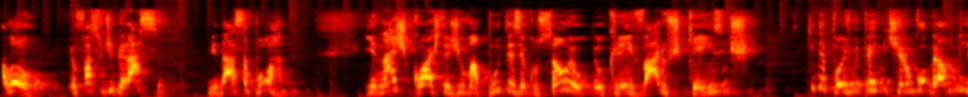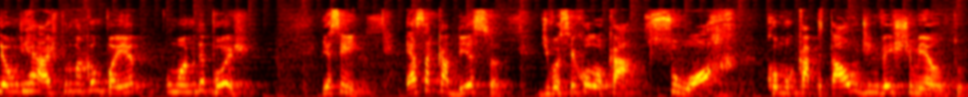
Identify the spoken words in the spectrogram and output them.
alô, eu faço de graça. Me dá essa porra. E nas costas de uma puta execução, eu, eu criei vários cases que depois me permitiram cobrar um milhão de reais por uma campanha um ano depois. E assim, essa cabeça de você colocar suor como capital de investimento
